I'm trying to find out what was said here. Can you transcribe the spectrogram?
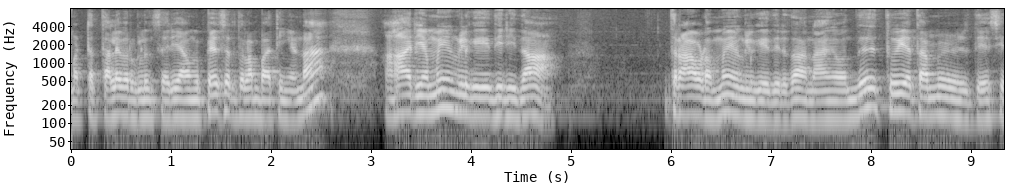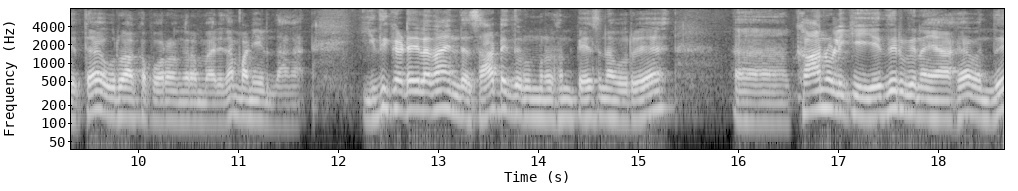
மட்ட தலைவர்களும் சரி அவங்க பேசுகிறதெல்லாம் பார்த்திங்கன்னா ஆரியமும் எங்களுக்கு எதிரி தான் திராவிடமும் எங்களுக்கு எதிர் தான். நாங்கள் வந்து தூய தமிழ் தேசியத்தை உருவாக்க போகிறோங்கிற மாதிரி தான் பண்ணியிருந்தாங்க. இதுக்கிடையில் தான் இந்த சாட்டை திருமுருகன் பேசின ஒரு காணொளிக்கு எதிர்வினையாக வந்து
